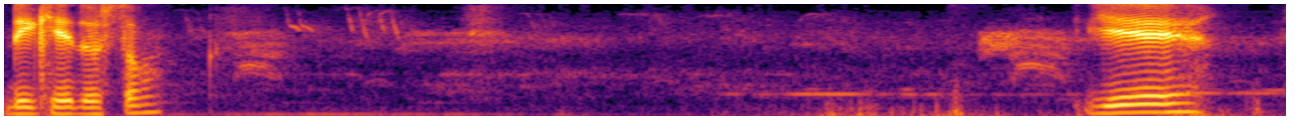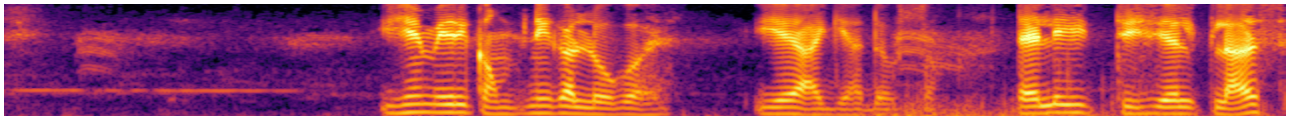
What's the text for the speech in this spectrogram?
देखिए दोस्तों, ये ये मेरी कंपनी का लोगो है। ये आ गया दोस्तों Tally digital class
